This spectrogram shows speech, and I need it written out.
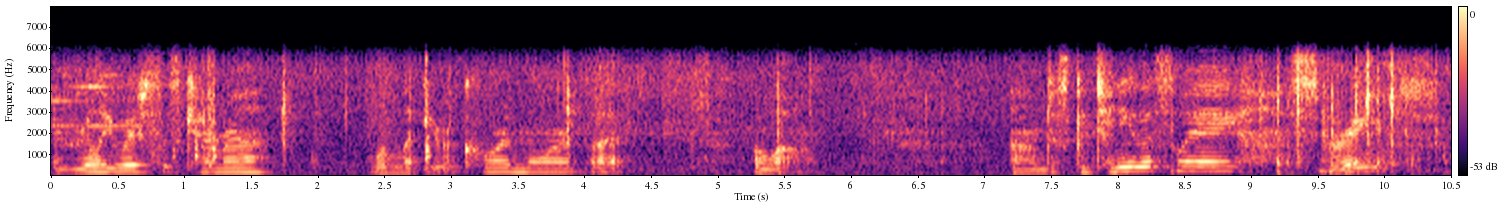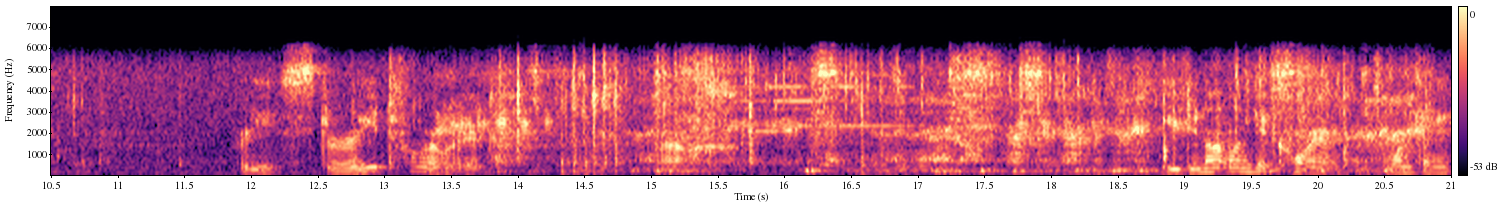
I really wish this camera will let you record more, but oh well. Um, just continue this way, straight, pretty straightforward. Oh. You do not want to get cornered, that's one thing.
